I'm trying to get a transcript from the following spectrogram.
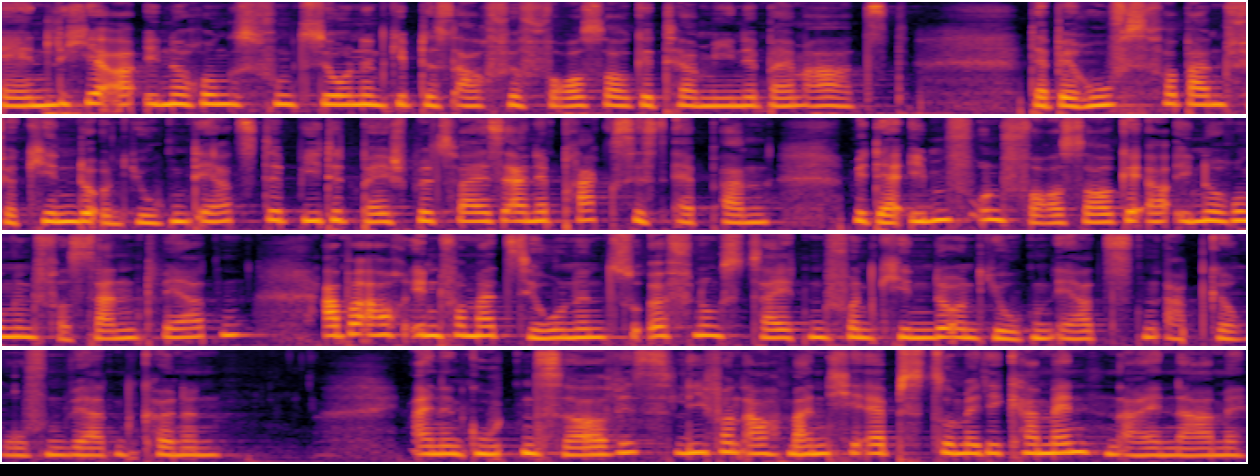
Ähnliche Erinnerungsfunktionen gibt es auch für Vorsorgetermine beim Arzt. Der Berufsverband für Kinder- und Jugendärzte bietet beispielsweise eine Praxis-App an, mit der Impf- und Vorsorgeerinnerungen versandt werden, aber auch Informationen zu Öffnungszeiten von Kinder- und Jugendärzten abgerufen werden können. Einen guten Service liefern auch manche Apps zur Medikamenteneinnahme.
